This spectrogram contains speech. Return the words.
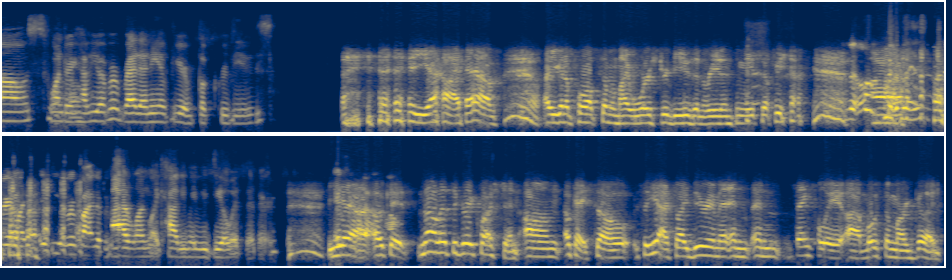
I was wondering, Uh-oh. have you ever read any of your book reviews? yeah, I have. Are you gonna pull up some of my worst reviews and read them to me, Sophia? No, Uh, I was just wondering, like, if you ever find a bad one, like, how do you maybe deal with it? Or yeah okay no that's a great question um okay so so yeah so i do remember and and thankfully uh, most of them are good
